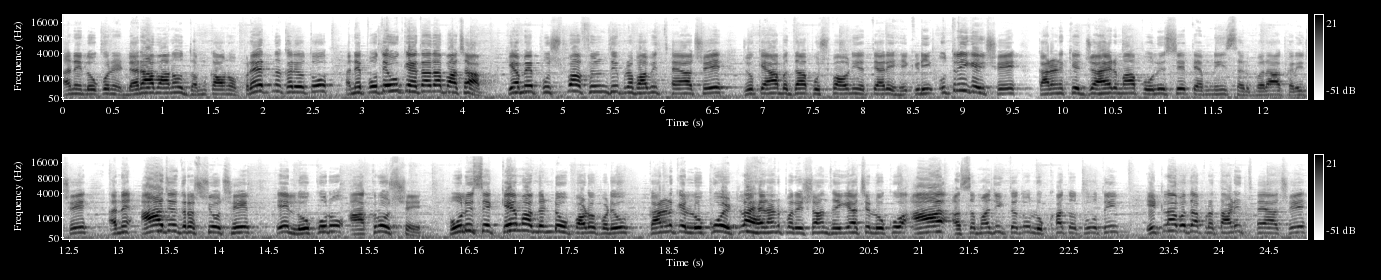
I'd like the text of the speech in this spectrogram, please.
અને લોકોને ડરાવવાનો, ધમકાવવાનો પ્રયત્ન કર્યો હતો. અને પોતે એવું કહેતા હતા પાછા કે અમે પુષ્પા ફિલ્મથી પ્રભાવિત થયા છે, જો કે આ બધા પુષ્પાઓની અત્યારે હેકડી ઉતરી ગઈ છે, કારણ કે જાહેરમાં પોલીસે તેમની સરભરા કરી છે અને આ જે દ્રશ્યો છે, એ લોકોનો આક્રોશ છે. પોલીસે કેમ આ દંડો ઉપાડો પડ્યો? કારણ કે લોકો એટલા હેરાન પરેશાન થઈ ગયા છે, લોકો આ અસામાજિક તત્વો, લુખ્ખા તત્વોથી એટલા બધા પ્રતાડિત થયા છે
